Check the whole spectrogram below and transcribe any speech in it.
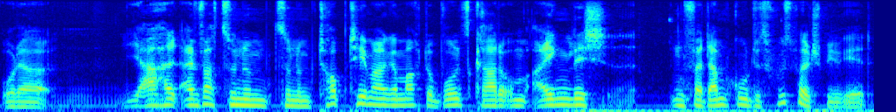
Oder ja, halt einfach zu einem zu einem Top-Thema gemacht, obwohl es gerade um eigentlich ein verdammt gutes Fußballspiel geht.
